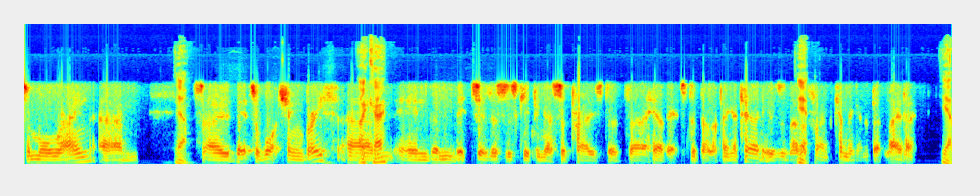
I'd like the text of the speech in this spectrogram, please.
some more rain. Um, yeah. So that's a watching brief. Um, okay. And the Met Service is keeping us appraised of uh, how that's developing. Apparently, there's another yep. front coming in a bit later. Yeah.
